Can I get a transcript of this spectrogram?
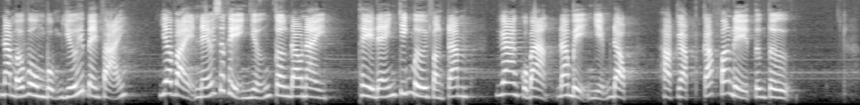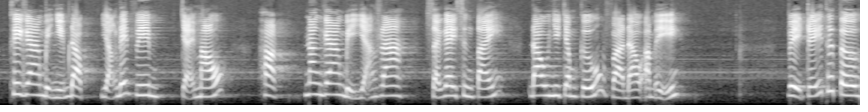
nằm ở vùng bụng dưới bên phải. Do vậy, nếu xuất hiện những cơn đau này, thì đến 90% gan của bạn đang bị nhiễm độc hoặc gặp các vấn đề tương tự. Khi gan bị nhiễm độc dẫn đến viêm, chảy máu hoặc năng gan bị giãn ra sẽ gây sưng tấy, đau như châm cứu và đau âm ỉ. Vị trí thứ tư,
